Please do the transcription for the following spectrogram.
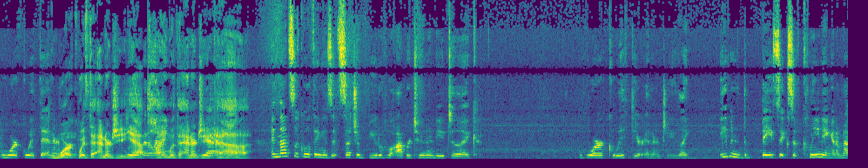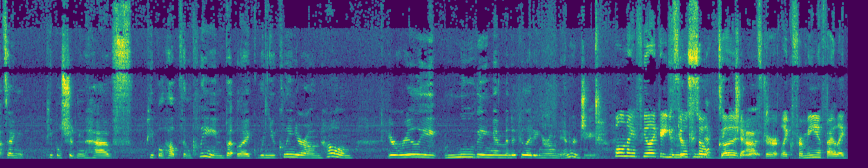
Work with the energy. work with the energy. Move yeah, playing around. with the energy. Yeah. Yeah. And that's the cool thing is it's such a beautiful opportunity to like work with your energy. Like even the basics of cleaning and I'm not saying people shouldn't have people help them clean, but like when you clean your own home, you're really moving and manipulating your own energy. Well, and I feel like you And feel so good to it. after. Like for me, if I like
